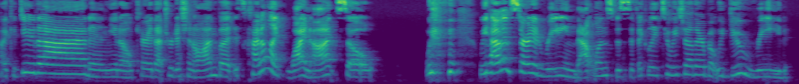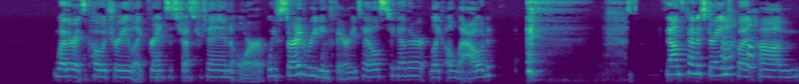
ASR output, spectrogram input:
I could do that and, you know, carry that tradition on. But it's kind of like, why not? So we, we haven't started reading that one specifically to each other, but we do read, whether it's poetry like Frances Chesterton or we've started reading fairy tales together, like aloud. Sounds kind of strange, but um,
